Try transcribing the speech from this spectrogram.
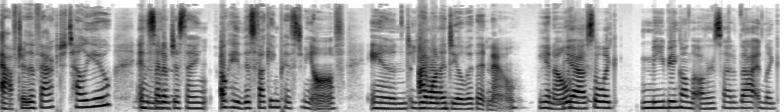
after the fact, tell you instead of just saying, okay, this fucking pissed me off and I want to deal with it now, you know? Yeah, so like me being on the other side of that and like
